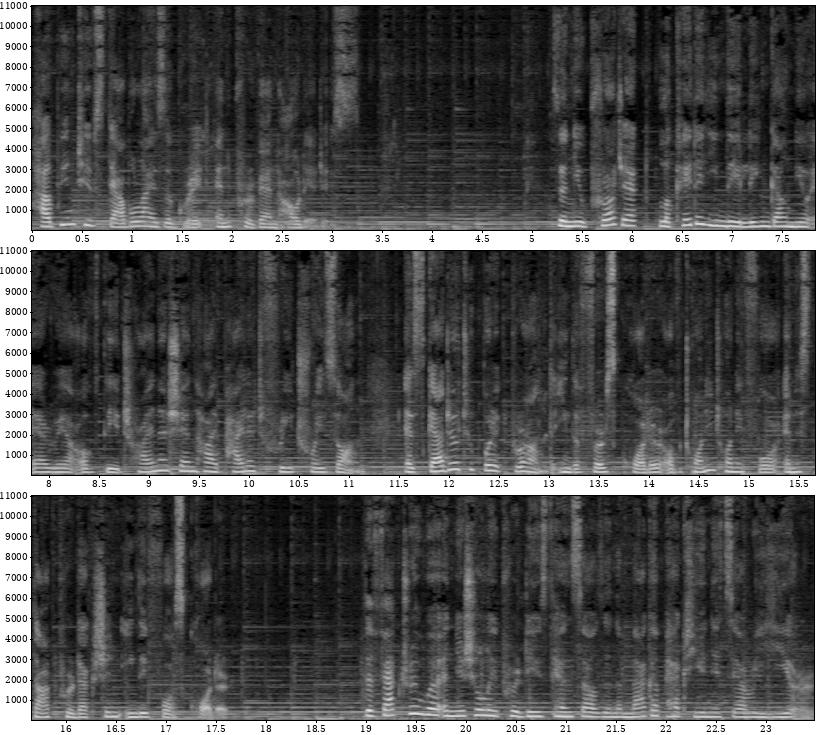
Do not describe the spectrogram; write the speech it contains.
helping to stabilize the grid and prevent outages. The new project, located in the Lingang New area of the China Shanghai Pilot Free Trade Zone, is scheduled to break ground in the first quarter of 2024 and start production in the fourth quarter. The factory will initially produce 10,000 megapack units every year,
